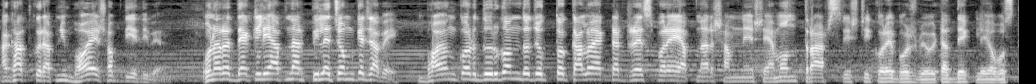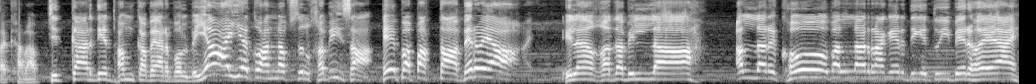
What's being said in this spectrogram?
আঘাত করে আপনি ভয়ে সব দিয়ে দিবেন। ওনারা দেখলে আপনার পিলে চমকে যাবে। ভয়ঙ্কর দুর্গন্ধযুক্ত কালো একটা ড্রেস পরে আপনার সামনে এসে এমন ত্রাস সৃষ্টি করে বসবে, ওইটা দেখলে অবস্থা খারাপ। চিৎকার দিয়ে ধমকাবে আর বলবে, ইয়া ইয়া তো আন্নাফসুল খাবিসা, হে পাপাত্তা, বেরোয় ইলা গাদাবিল্লাহ। আল্লাহর ক্ষোভ আল্লাহর রাগের দিকে তুই বের হয়ে আয়।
